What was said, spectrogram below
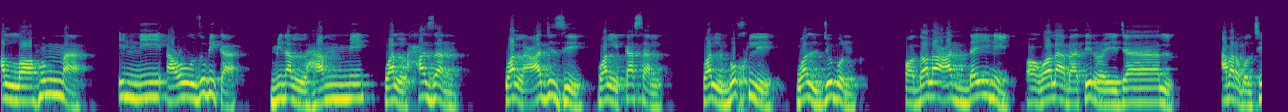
আল্লাহুম্মা ইন্নি আউযুবিকা মিনাল হাম্মি ওয়াল হাজান ওয়াল আজিজি ওয়াল কাসাল ওয়াল বুখলি ওয়াল জুবুন অদলা আদাইনি আবারও বলছি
